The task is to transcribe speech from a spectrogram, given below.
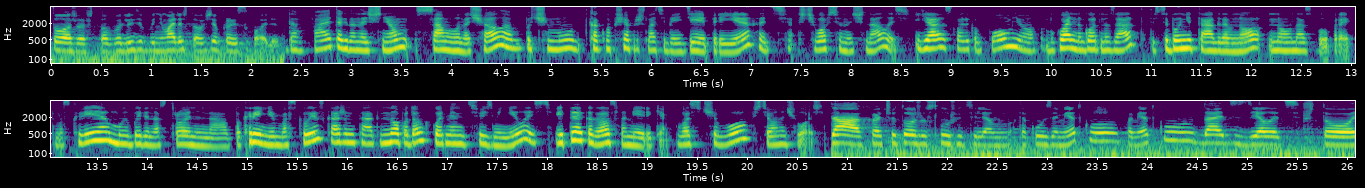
тоже, чтобы люди понимали, что вообще происходит. Давай тогда начнем с самого начала. Почему, как вообще пришла тебе идея переехать? С чего все начиналось? Я, сколько помню, буквально год назад, то есть это было не так давно, но у нас был проект в Москве, мы были настроены на покорение Москвы, скажем так, но потом в какой-то момент все изменилось, и ты оказалась в Америке. Вот с чего все началось. Да, хочу тоже слушателям такую заметку, пометку дать, сделать, что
